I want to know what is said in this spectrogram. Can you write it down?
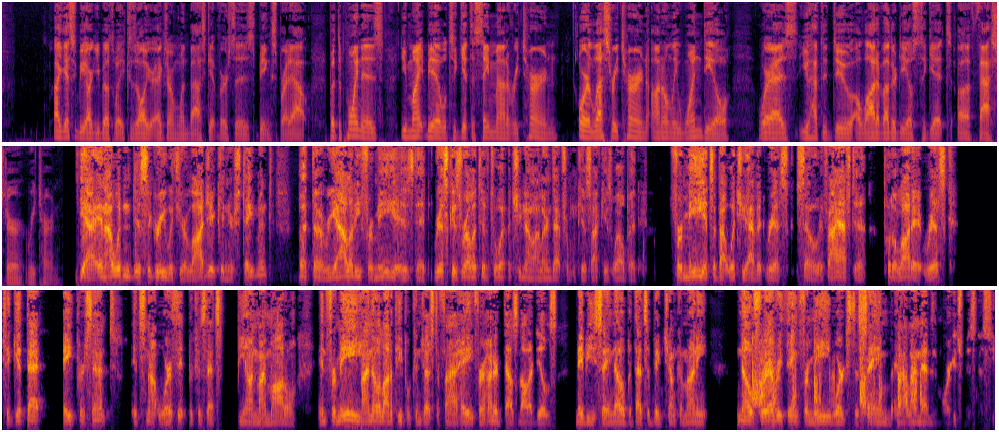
I guess it could be argued both ways because all your eggs are in one basket versus being spread out. But the point is, you might be able to get the same amount of return or less return on only one deal, whereas you have to do a lot of other deals to get a faster return. Yeah, and I wouldn't disagree with your logic and your statement, but the reality for me is that risk is relative to what you know. I learned that from Kiyosaki as well, but for me, it's about what you have at risk. So if I have to put a lot at risk to get that 8%, it's not worth it because that's beyond my model. And for me, I know a lot of people can justify, hey, for $100,000 deals, maybe you say no, but that's a big chunk of money. No, for everything for me works the same. And I learned that in the mortgage business.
